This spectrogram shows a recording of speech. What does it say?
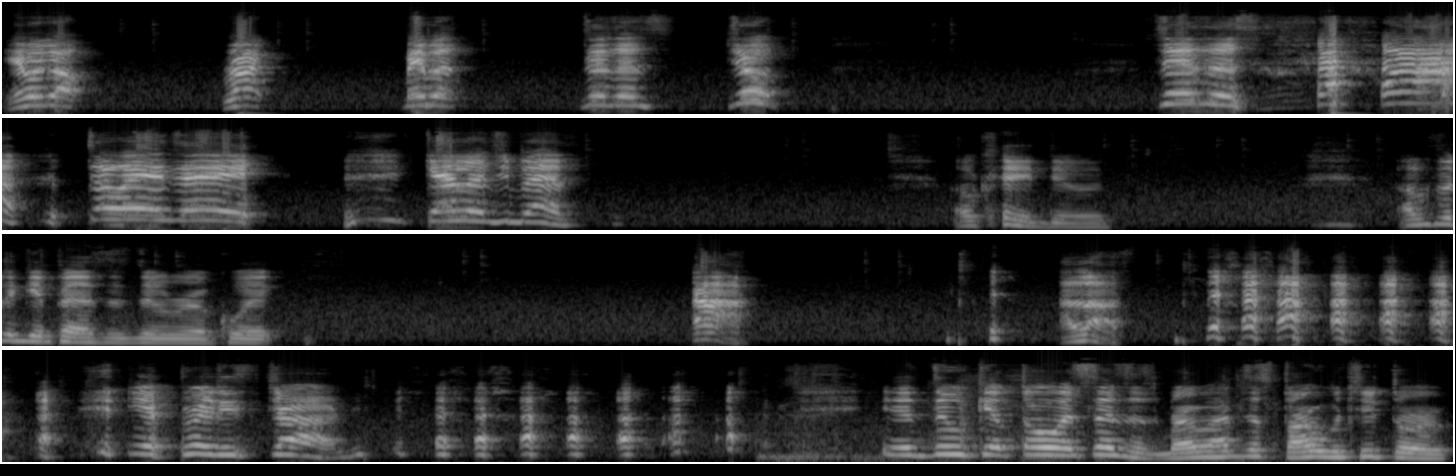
Here we go. Rock, paper, scissors, shoot. Scissors! Too easy! Can't let you pass. Okay, dude. I'm gonna get past this dude real quick. Ah! I lost. You're pretty strong. Your dude kept throwing scissors, bro. I just throw what you threw.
